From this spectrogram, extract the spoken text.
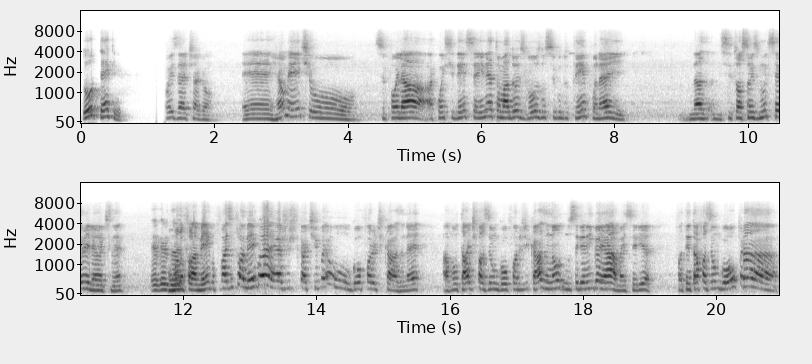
do técnico. Pois é, Tiagão. É, realmente, o... se for olhar a coincidência aí, né, tomar dois gols no segundo tempo, né, e nas situações muito semelhantes, né? É verdade. Uma no Flamengo, mas o Flamengo é a justificativa é o gol fora de casa, né? A vontade de fazer um gol fora de casa não, não seria nem ganhar, mas seria tentar fazer um gol para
